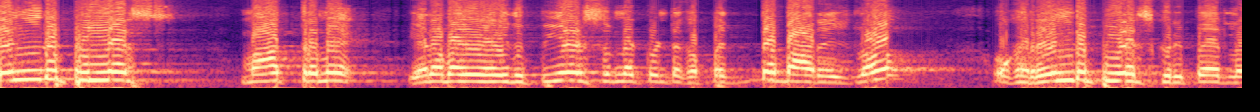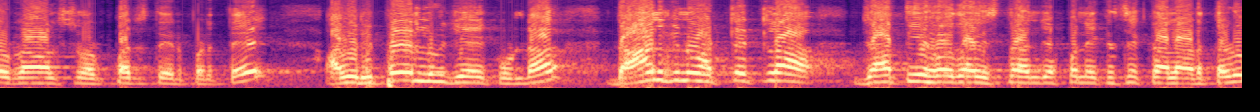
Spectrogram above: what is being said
రెండు పిల్లర్స్ మాత్రమే ఎనభై ఐదు పియర్స్ ఉన్నటువంటి ఒక పెద్ద బ్యారేజ్లో ఒక రెండు పియర్స్కి రిపేర్లు రావాల్సిన పరిస్థితి ఏర్పడితే అవి రిపేర్లు చేయకుండా దానికి నువ్వు అట్లెట్లా జాతీయ హోదా ఇస్తా అని చెప్పని ఎకసెక్కాలు ఆడతాడు.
